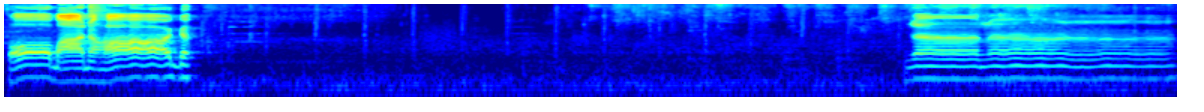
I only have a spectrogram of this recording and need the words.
Foreman Hog. Da, da.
